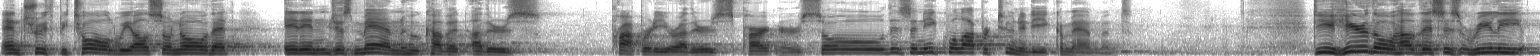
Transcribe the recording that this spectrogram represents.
And truth be told, we also know that it isn't just men who covet others' property or others' partners. So there's an equal opportunity commandment. Do you hear, though, how this is really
